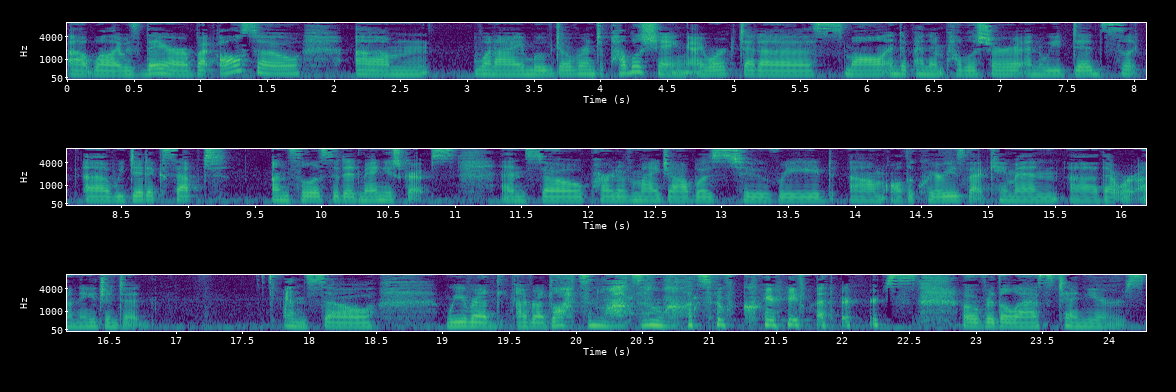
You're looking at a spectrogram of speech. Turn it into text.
uh, while I was there. But also, um, when I moved over into publishing, I worked at a small independent publisher, and we did uh, we did accept unsolicited manuscripts. And so part of my job was to read um, all the queries that came in uh, that were unagented. And so we read, I read lots and lots and lots of query letters over the last 10 years.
